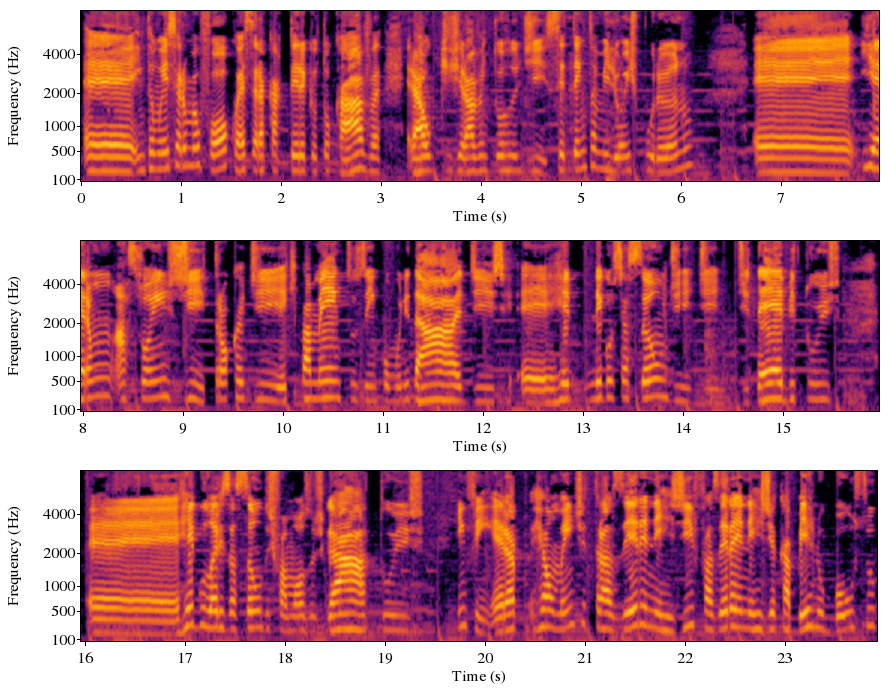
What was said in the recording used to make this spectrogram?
É, então esse era o meu foco, essa era a carteira que eu tocava, era algo que girava em torno de 70 milhões por ano. É, e eram ações de troca de equipamentos em comunidades, é, negociação de, de, de débitos, é, regularização dos famosos gatos, enfim, era realmente trazer energia fazer a energia caber no bolso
